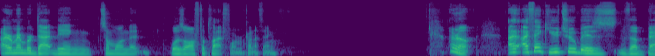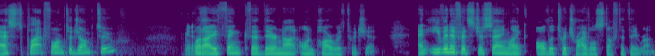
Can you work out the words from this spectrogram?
I remembered that being someone that was off the platform kind of thing. I don't know. I, I think YouTube is the best platform to jump to, I mean, but I think that they're not on par with Twitch yet. And even if it's just saying like all the Twitch rivals stuff that they run.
